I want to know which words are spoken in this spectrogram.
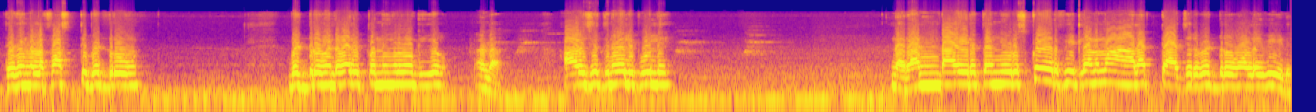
ഇത് നിങ്ങളുടെ ഫസ്റ്റ് ബെഡ്റൂം ബെഡ്റൂമിന്റെ വലിപ്പം നിങ്ങൾ നോക്കിക്കോ. വേണ്ട ആവശ്യത്തിന് വലിപ്പമില്ലേ? രണ്ടായിരത്തി അഞ്ഞൂറ് സ്ക്വയർ ഫീറ്റിലാണ് നാല് അറ്റാച്ച്ഡ് ബെഡ്റൂം ഉള്ള ഈ വീട്.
